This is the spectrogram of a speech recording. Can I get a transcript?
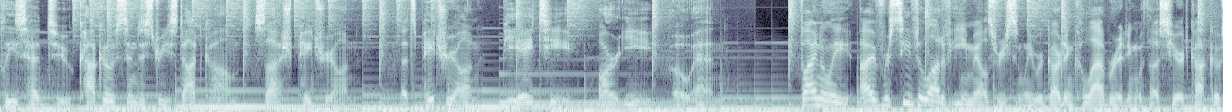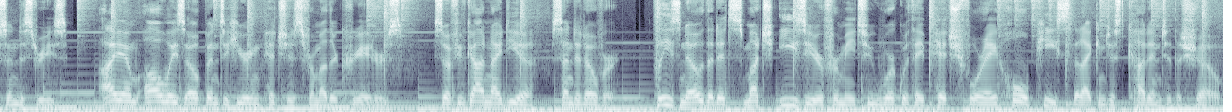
please head to kakosindustries.com slash Patreon. That's Patreon, P A T R E O N. Finally, I've received a lot of emails recently regarding collaborating with us here at Kakos Industries. I am always open to hearing pitches from other creators, so if you've got an idea, send it over. Please know that it's much easier for me to work with a pitch for a whole piece that I can just cut into the show.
